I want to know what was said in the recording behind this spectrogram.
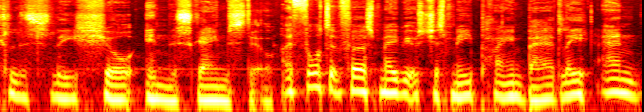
ridiculously short in this game still. I thought at first maybe it was just me playing badly, and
